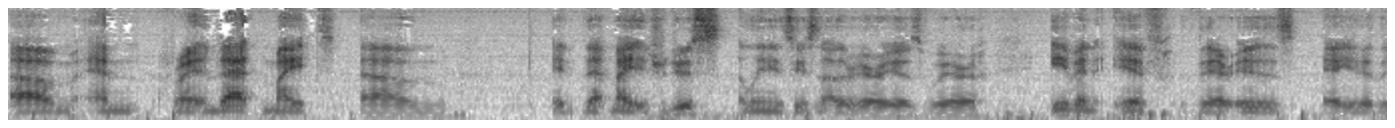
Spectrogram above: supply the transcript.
um, and right, and that might um, it, that might introduce leniencies in other areas where even if there is a, you know,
